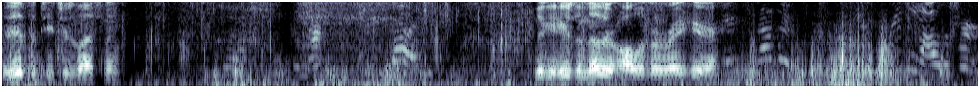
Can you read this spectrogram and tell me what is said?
It is the teacher's last name. So, they're not done. Look at here's another Oliver right here. There's another. There's Remy Oliver.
